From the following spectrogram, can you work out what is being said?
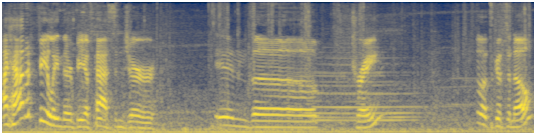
I had a feeling there'd be a passenger in the train. Well, that's good to know.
